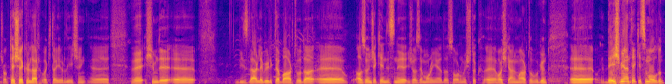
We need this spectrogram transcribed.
Çok teşekkürler vakit ayırdığı için. Ee, ve şimdi e, bizlerle birlikte Bartu da e, az önce kendisini Jose Mourinho'ya da sormuştuk. E, hoş geldin Bartu. Bugün e, değişmeyen tek isim oldun.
